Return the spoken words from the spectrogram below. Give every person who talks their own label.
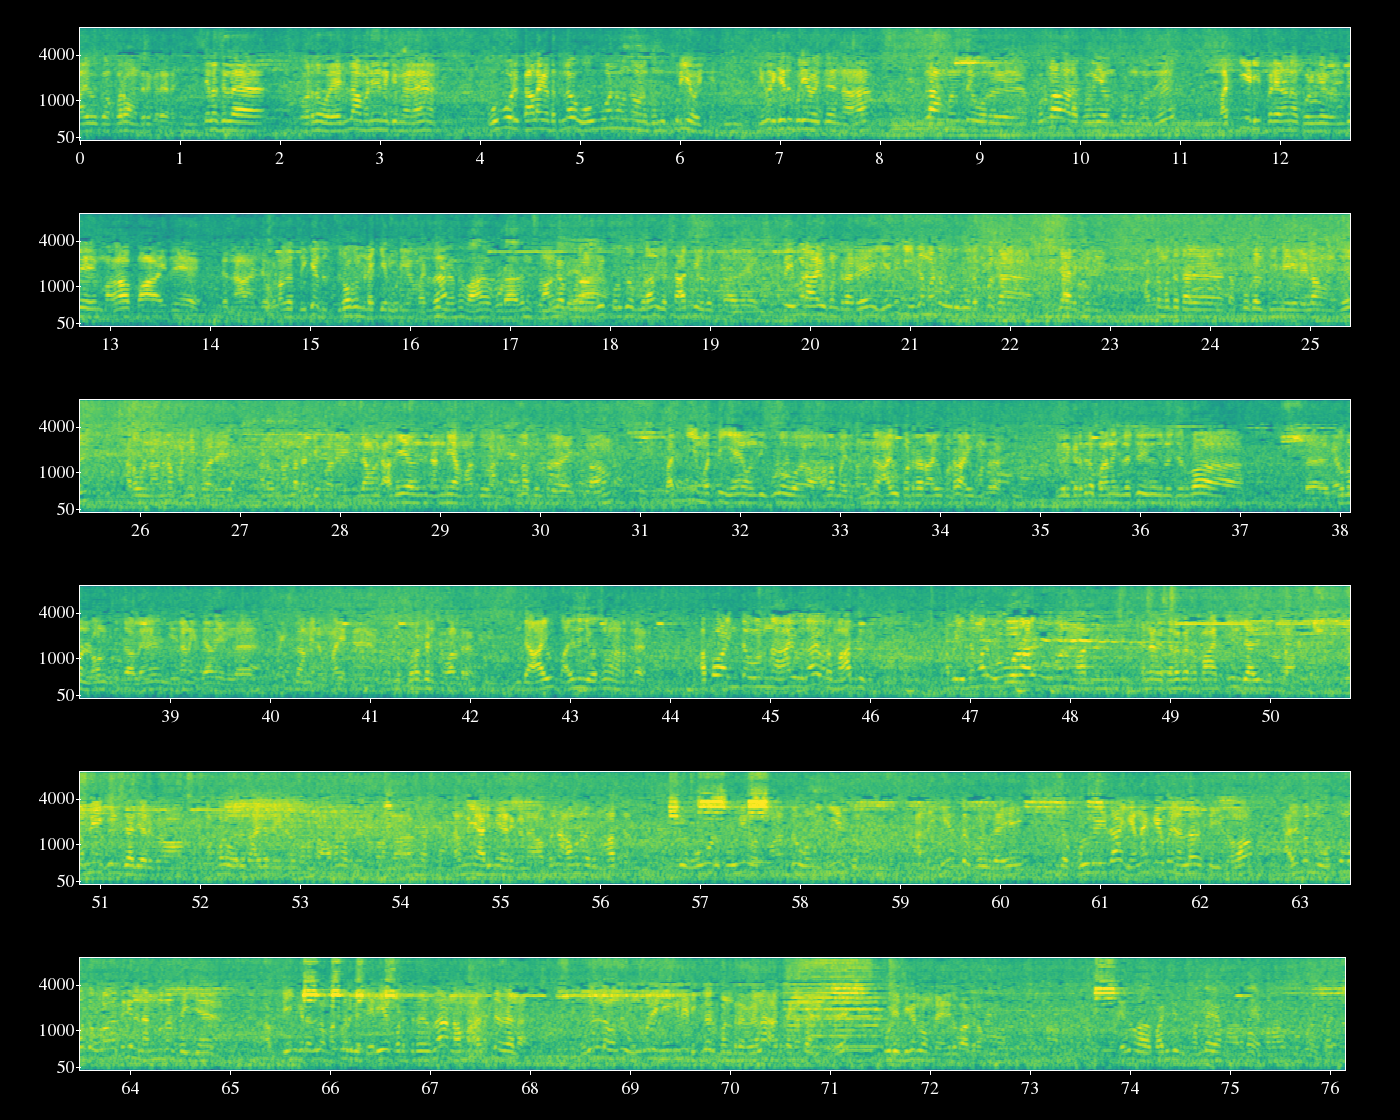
Speaker 1: ஆய்வுக்கு அப்புறம் வந்திருக்கிறாரு. சில சில ஒரு எல்லா மனிதனுக்குமே ஒவ்வொரு காலகட்டத்தில் ஒவ்வொன்றும் வந்து அவனுக்கு வந்து புரிய வைக்கும். இவருக்கு எது புரிய வைத்ததுன்னா இஸ்லாம் வந்து ஒரு பொருளாதார கொள்கையை வந்து சொல்லும்போது வட்டி அடிப்படையிலான கொள்கை வந்து மகா பா இது இந்த நான் இந்த உலகத்துக்கே அது துரோகம் இழைக்கக்கூடிய
Speaker 2: வந்து வாங்கக்கூடாதுன்னு
Speaker 1: வாங்கக்கூடாது கொடுக்கக்கூடாது இதை சாட்சி எழுதக்கூடாது. இப்ப இவர் ஆய்வு பண்றாரு. எதுக்கு இதை மட்டும் ஒரு ரொம்ப க- இதா இருக்குது? மத்த த- தப்புகள் தீமைகள் எல்லாம் வந்து கடவுள் நல்லா மன்னிப்பாரு கடவுள் நல்லா தண்டிப்பாரு. இல்லை அவனுக்கு அதையே வந்து நன்மையா மாத்துவாரு. இப்படிலாம் சொல்ற இஸ்லாம். வட்டியை மட்டும் ஏன் வந்து இவ்வளவு ஆழமா இது பண்ணுன்னு ஆய்வு பண்றாரு ஆய்வு பண்றாரு ஆய்வு பண்றாரு. இவருக்கு இடத்துல பதினஞ்சு லட்சம் இருபது லட்சம் ரூபாய் கவர்மெண்ட் லோன் கொடுத்தாலும் இதெல்லாம் எனக்கு தேவையில்லை. இஸ்லாமிய நம்ம மாறிட்டேன். ஒன்று புறக்கணிச்சு வாழ்றேன் இந்த ஆய்வு பதினஞ்சு வருஷமா நடத்துறாரு. அப்போ இந்த ஒன்று ஆய்வு தான் இவரை மாத்துது. அப்போ இந்த மாதிரி ஒவ்வொரு ஆளுக்கும் ஒவ்வொரு மாற்று என்ன சில பேர் இருப்பான் கீழ் ஜாதின்னு சொல்லலாம் நம்மளே கீழ் ஜாதியாக இருக்கிறோம்? நம்மளும் ஒரு தாய் தந்தை பிறந்தோம் அவனும் அப்படி பிறந்தான் அடிமையாக இருக்கணும் அப்படின்னு அவனும் ஒரு மாற்றம் இது ஒவ்வொரு கொள்கையும் ஒரு மாற்றம் ஒன்று ஈர்க்கணும் அந்த ஈர்த்த கொள்கை இந்த கொள்கை தான் எனக்கு எப்படி நல்லது செய்யுதோ அதுக்கு இந்த ஒட்டுமொத்த உலகத்துக்கு இந்த நன்மை தான் செய்யும் அப்படிங்கிறதுல மக்களுக்கு தெரியப்படுத்துறது தான் நம்ம அடுத்த வேலை. முதல்ல வந்து உங்களை நீங்களே டிக்ளேர் பண்ணுற வேலை அடுத்த கட்டம் இருக்குது கூடிய சீக்கிரம் உங்களை எதிர்பார்க்குறோம்.
Speaker 2: எதுவும் படித்தது படிச்சது சந்தேகமாக இருந்தால் எப்போனாலும் கூப்பிடுங்க சார்.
